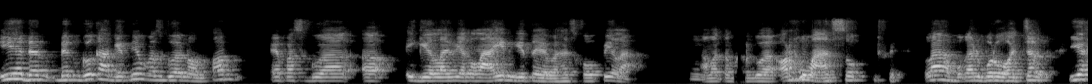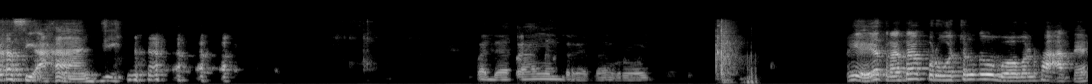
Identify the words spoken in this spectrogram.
Iya dan dan gue kagetnya pas gue nonton, eh pas gue eh, IG live yang lain gitu ya bahas kopi lah. Hmm. sama teman gue orang masuk. Lah bukan Purwoceng ya si anjing pada kangen ternyata bro. Iya ya ternyata Purwoceng tuh membawa manfaat ya.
